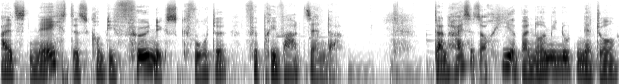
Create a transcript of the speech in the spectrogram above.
Als nächstes kommt die Phoenix-Quote für Privatsender. Dann heißt es auch hier bei 9 Minuten netto,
